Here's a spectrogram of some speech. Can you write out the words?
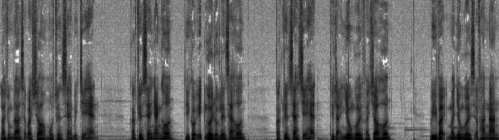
là chúng ta sẽ phải chờ một chuyến xe bị trễ hẹn. Các chuyến xe nhanh hơn thì có ít người được lên xe hơn. Các chuyến xe trễ hẹn thì lại nhiều người phải chờ hơn. Vì vậy mà nhiều người sẽ phàn nàn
